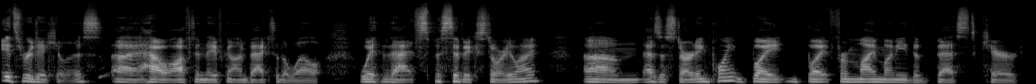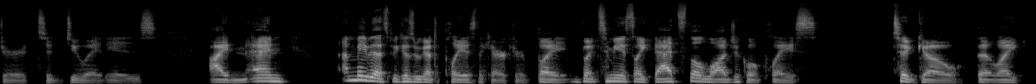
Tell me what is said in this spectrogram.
it's ridiculous uh how often they've gone back to the well with that specific storyline um as a starting point but but for my money the best character to do it is Iden and uh, maybe that's because we got to play as the character but but to me it's like that's the logical place to go that like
